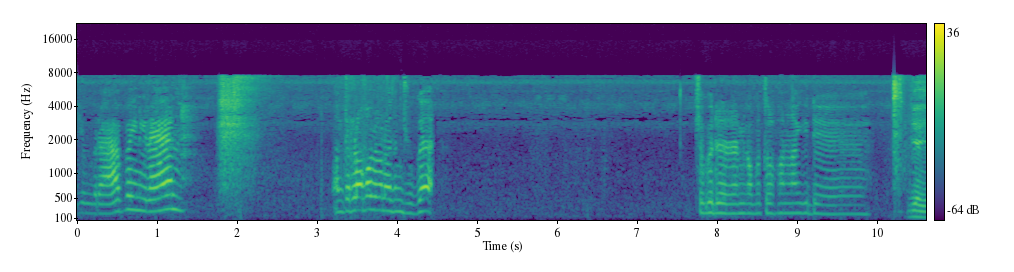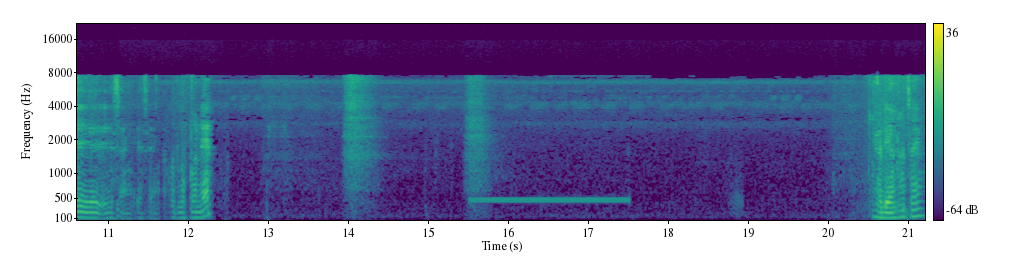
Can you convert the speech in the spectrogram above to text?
Jam berapa ini, Ren? Nanti lo kok belum datang juga? Coba Ren, kamu telepon lagi deh. Iya, iya, iya, iya, sayang, ya, sayang. Aku telepon ya. Gak diangkat, sayang.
